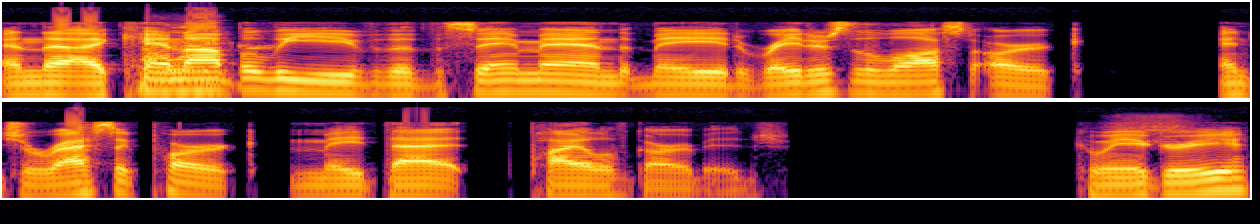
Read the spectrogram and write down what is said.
And that I cannot However- believe that the same man that made Raiders of the Lost Ark and Jurassic Park made that pile of garbage. Can we agree? I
